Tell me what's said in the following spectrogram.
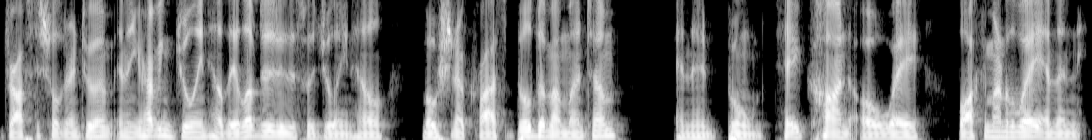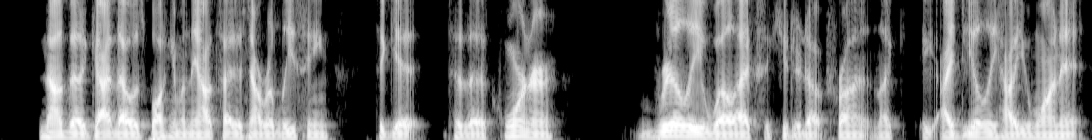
drops his shoulder into him, and then you're having Julian Hill. They love to do this with Julian Hill. Motion across, build the momentum, and then boom, take on Oweh, block him out of the way, and then now the guy that was blocking him on the outside is now releasing to get to the corner. Really well executed up front, like ideally how you want it.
